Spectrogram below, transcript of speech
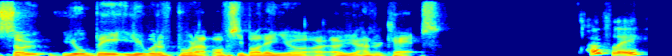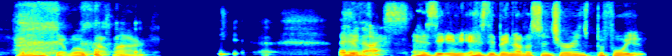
so you'll be you would have brought up obviously by then you're over your 100 caps Hopefully. when you hit that World Cup mark. yeah. That'd be nice. Has there any? Has there been other Centurions before you?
